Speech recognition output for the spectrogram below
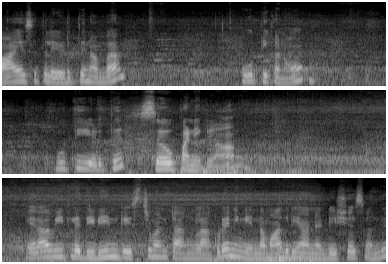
பாயசத்தில் எடுத்து நம்ம ஊற்றிக்கணும் ஊற்றி எடுத்து சர்வ் பண்ணிக்கலாம். யாராவது வீட்டில் திடீர்னு கெஸ்ட் வந்துட்டாங்களாம் கூட நீங்கள் இந்த மாதிரியான டிஷ்ஷஸ் வந்து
